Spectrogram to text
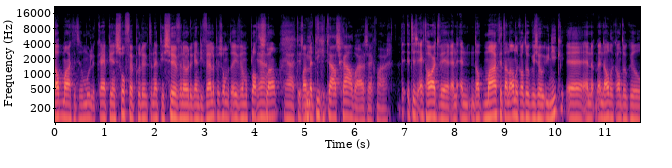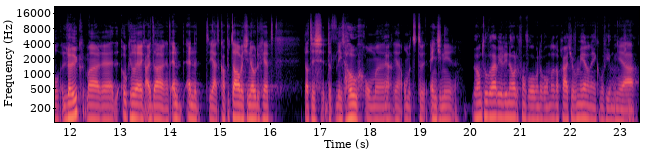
dat maakt het heel moeilijk. Heb je een softwareproduct, dan heb je server nodig en developers om het even helemaal plat te slaan. ja, het is Maar niet met- digitaal schaalbaar, zeg maar. Het is echt hardware en, en dat maakt het aan de andere kant ook weer zo uniek. eh, en aan de andere kant ook heel leuk, maar eh, ook heel erg uitdagend. En, en het, ja, het kapitaal wat je nodig hebt, dat, is, dat ligt hoog om, eh, Ja. ja. om het te engineeren. Want hoeveel hebben jullie nodig voor een volgende ronde? Dan praat je over meer dan 1,4 miljoen. ja,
